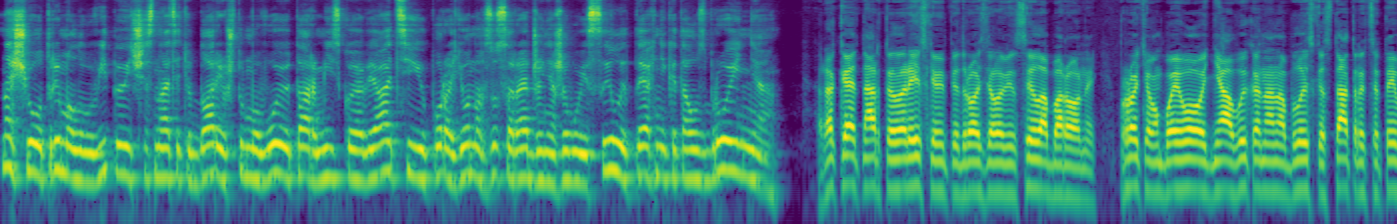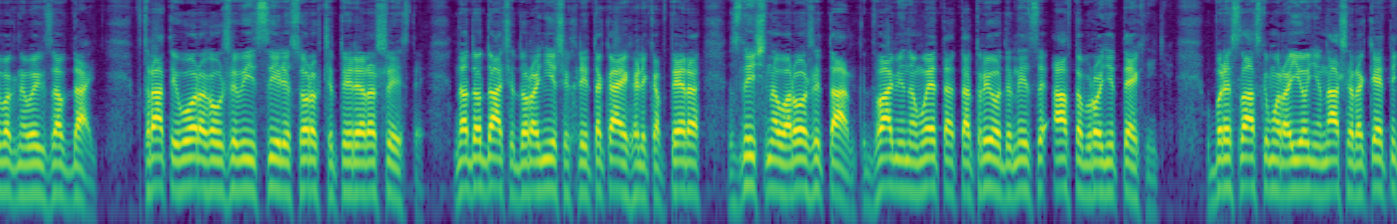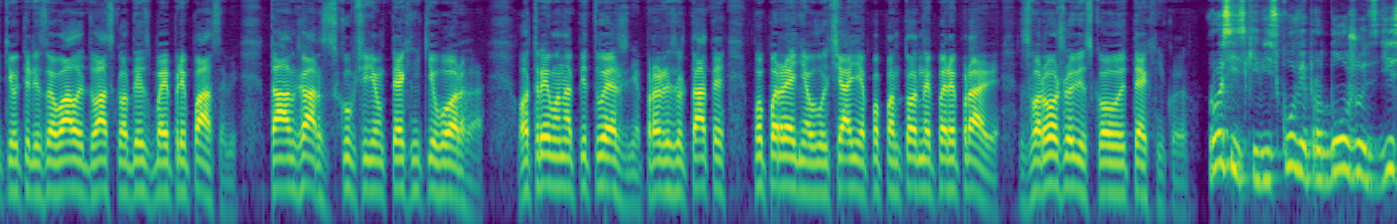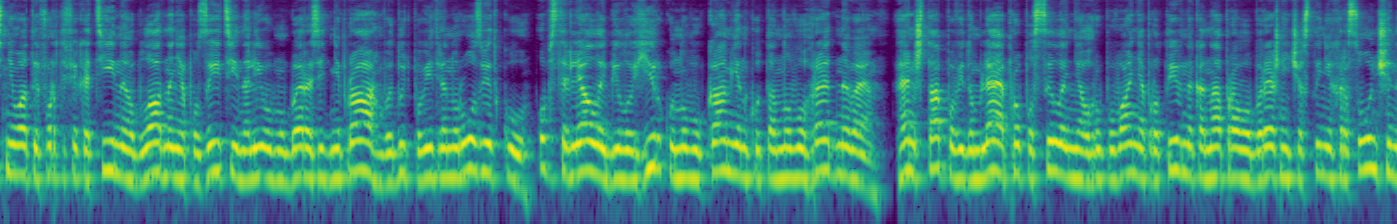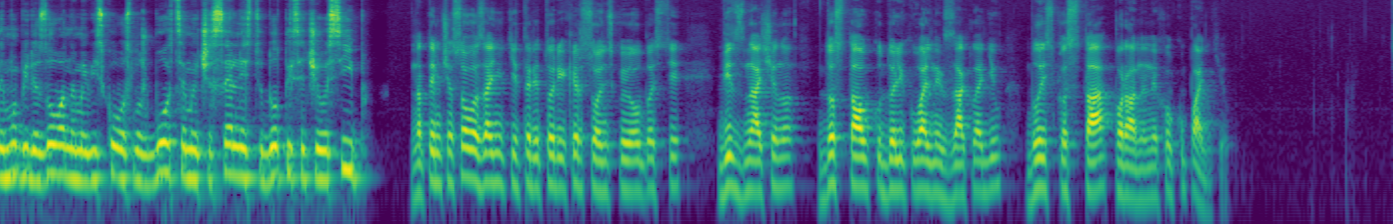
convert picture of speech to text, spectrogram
на що отримали у відповідь 16 ударів штурмовою та армійською авіацією по районах зосередження живої сили, техніки та озброєння. Ракетно-артилерійськими підрозділами Сил оборони протягом бойового дня виконано близько 130 вогневих завдань. Втрати ворога у живій силі 44 рашисти. На додачу до раніших літака і гелікоптера знищено ворожий танк, два міномета та три одиниці автобронетехніки. У Береславському районі наші ракетники утилізували два склади з боєприпасами та ангар з скупченням техніки ворога. Отримано підтвердження про результати попереднього влучання по понтонній переправі з ворожою військовою технікою. Російські військові продовжують здійснювати фортифікаційне обладнання позицій на лівому березі Дніпра, ведуть повітряну розвідку, обстріляли Білогірку, Нову Кам'янку та Новогредневе. Генштаб повідомляє про посилення угрупування противника на правобережній частині Херсонщини мобілізованими військовослужбовцями чисельністю до тисячі осіб. На тимчасово зайнятій території Херсонської області відзначено доставку до лікувальних закладів близько 100 поранених окупантів.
